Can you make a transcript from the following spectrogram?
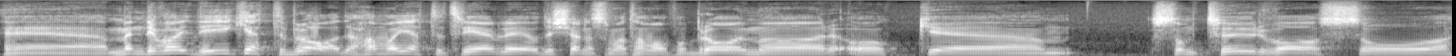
Eh, men det, var, det gick jättebra. Han var jättetrevlig och det kändes som att han var på bra humör. Och eh, som tur var så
